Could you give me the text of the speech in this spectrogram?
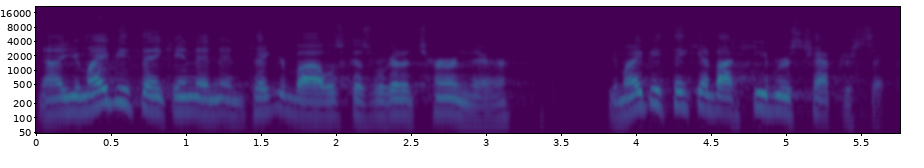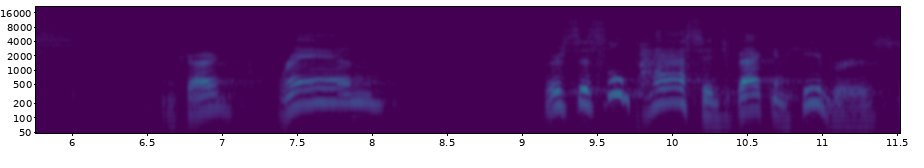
Now, you might be thinking, and, and take your Bibles because we're going to turn there. You might be thinking about Hebrews chapter 6. Okay? Ran. There's this little passage back in Hebrews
